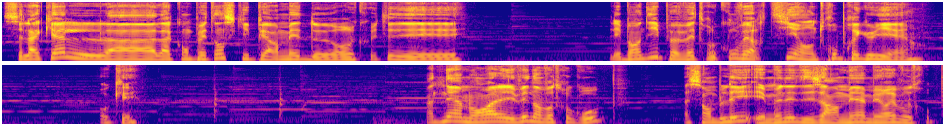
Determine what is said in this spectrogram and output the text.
C'est laquelle la, compétence qui permet de recruter des... Les bandits peuvent être convertis en troupes régulières? Ok. Maintenez un moral élevé dans votre groupe. Assemblez et menez des armées, améliorer vos troupes.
